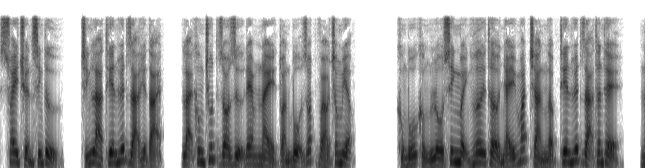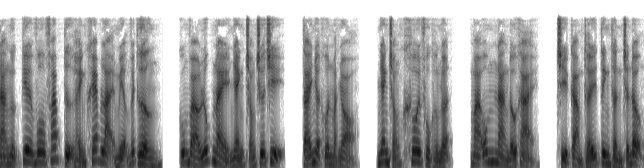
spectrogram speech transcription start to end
xoay chuyển sinh tử, chính là thiên huyết dạ hiện tại, lại không chút do dự đem này toàn bộ rót vào trong miệng. Khủng bố khổng lồ sinh mệnh hơi thở nháy mắt tràn ngập thiên huyết dạ thân thể, nàng ngực kia vô pháp tự hành khép lại miệng vết thương, cũng vào lúc này nhanh chóng chữa trị, tái nhợt khuôn mặt nhỏ, nhanh chóng khôi phục hồng nhuận, mà ôm nàng đấu khải, chỉ cảm thấy tinh thần chấn động,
